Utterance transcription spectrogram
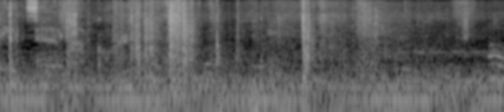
Pizza, popcorn. Oh,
